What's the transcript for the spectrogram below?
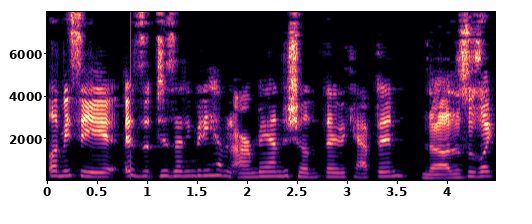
Let me see. Is it does anybody have an armband to show that they're the captain? No, this was like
